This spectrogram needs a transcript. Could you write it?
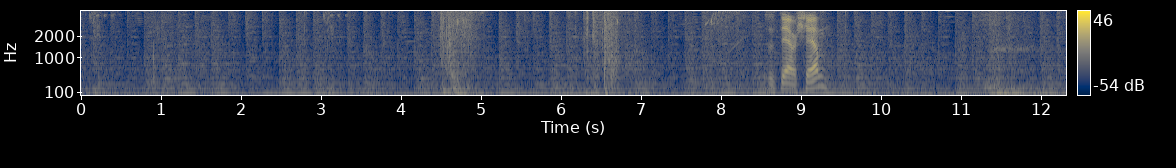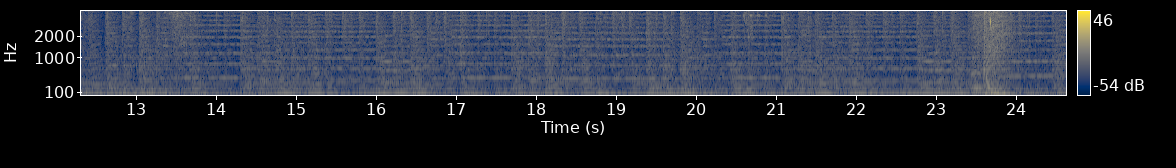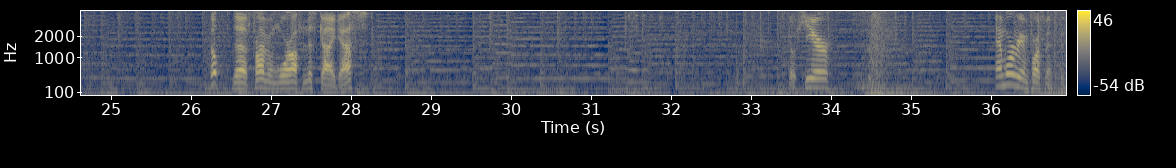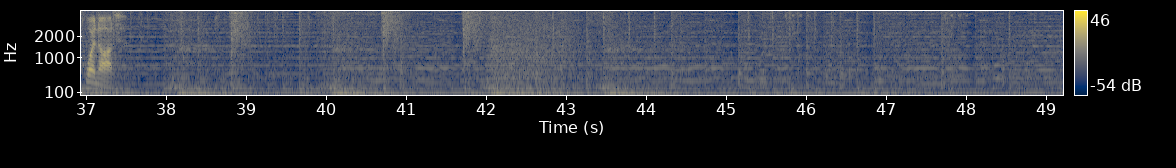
This is damage him. The Fryman wore off on this guy, I guess. Let's go here. And more reinforcements, because why not?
